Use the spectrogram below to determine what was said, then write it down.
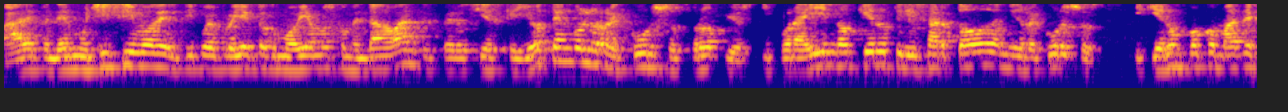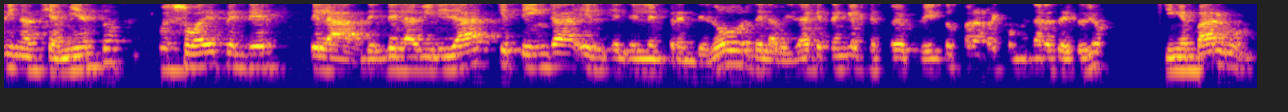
va a depender muchísimo del tipo de proyecto, como habíamos comentado antes, pero si es que yo tengo los recursos propios y por ahí no quiero utilizar todos mis recursos y quiero un poco más de financiamiento, pues eso va a depender de la, de, la habilidad que tenga el, el, emprendedor, de la habilidad que tenga el gestor de proyectos para recomendar esa situación. Sin embargo,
